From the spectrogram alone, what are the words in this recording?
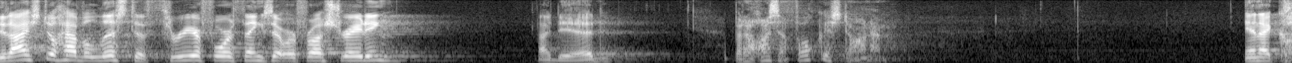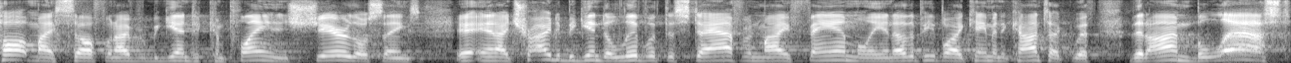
Did I still have a list of three or four things that were frustrating? I did, but I wasn't focused on them. And I caught myself when I began to complain and share those things. And I tried to begin to live with the staff and my family and other people I came into contact with that I'm blessed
